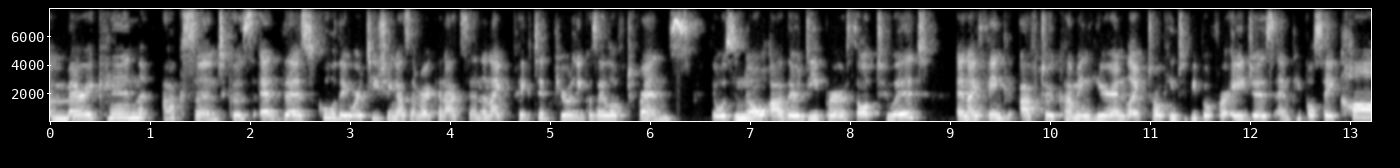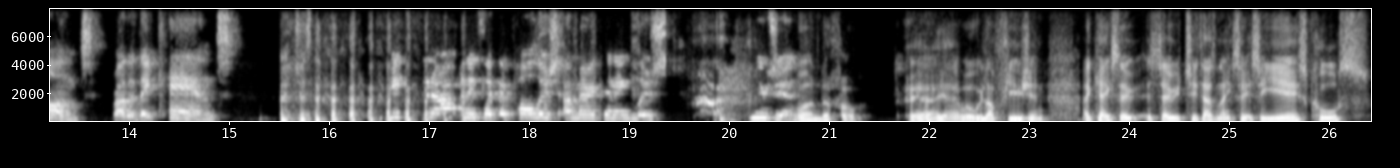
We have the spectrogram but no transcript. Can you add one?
American accent because at the school they were teaching us American accent, and I picked it purely because I loved Friends. There was no other deeper thought to it. And I think after coming here and like talking to people for ages, and people say can't rather they can't, just mix it up, and it's like a Polish American English fusion. Wonderful. Yeah, yeah. Well, we love fusion. Okay, so so 2008. So it's a year's course.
